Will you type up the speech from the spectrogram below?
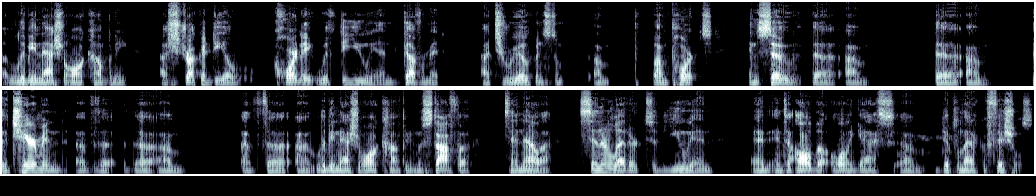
Libyan National Oil Company uh, struck a deal, coordinate with the UN government uh, to reopen some um, um, ports. And so the um, the um, the chairman of the the um, of the uh, Libyan National Oil Company, Mustafa Sanalla, sent a letter to the UN and, and to all the oil and gas um, diplomatic officials.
